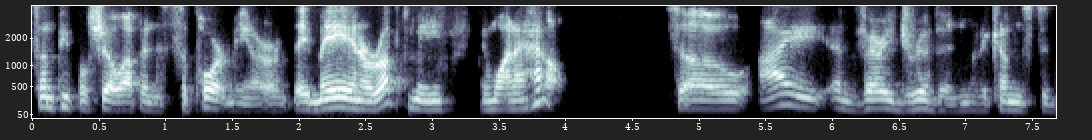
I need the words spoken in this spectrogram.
some people show up and support me, or they may interrupt me and want to help. So I am very driven when it comes to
